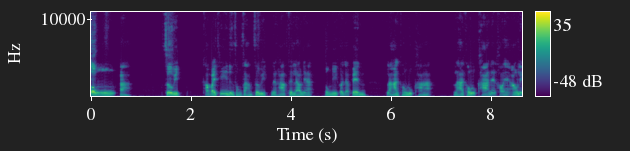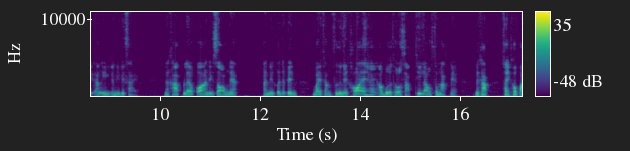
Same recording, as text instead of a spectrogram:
ตรงอ่าเซอร์วิสเข้าไปที่ 1 2 3เซอร์วิสนะครับ เสร็จแล้วเนี่ย ตรงนี้ก็จะเป็นรหัสของลูกค้า รหัสของลูกค้าเนี่ยเขาให้เอาเลขอ้างอิง อันนี้ไปใส่นะครับ แล้วก็อันที่2เนี่ย อันนี้ก็จะเป็น ใบสั่งซื้อเนี่ยเขาให้เอาเบอร์โทรศัพท์ที่เราสมัครเนี่ยนะครับใส่เข้าไป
